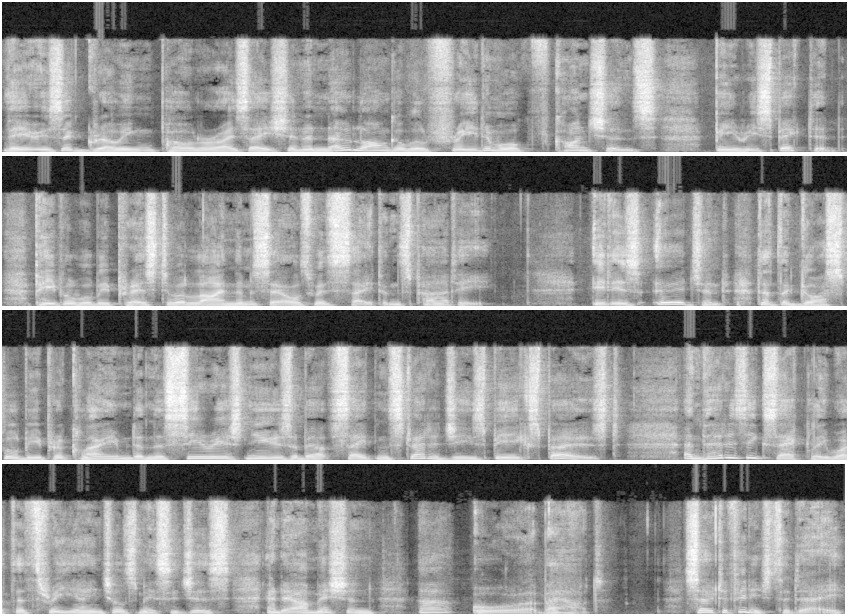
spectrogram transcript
there is a growing polarization, and no longer will freedom or conscience be respected. People will be pressed to align themselves with Satan's party. It is urgent that the gospel be proclaimed and the serious news about Satan's strategies be exposed. And that is exactly what the three angels' messages and our mission are all about. So, to finish today,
